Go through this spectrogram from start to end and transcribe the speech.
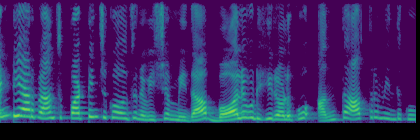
ఎన్టీఆర్ ఫ్యాన్స్ పట్టించుకోవాల్సిన విషయం మీద బాలీవుడ్ హీరోలకు అంత ఆత్రం ఎందుకు?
